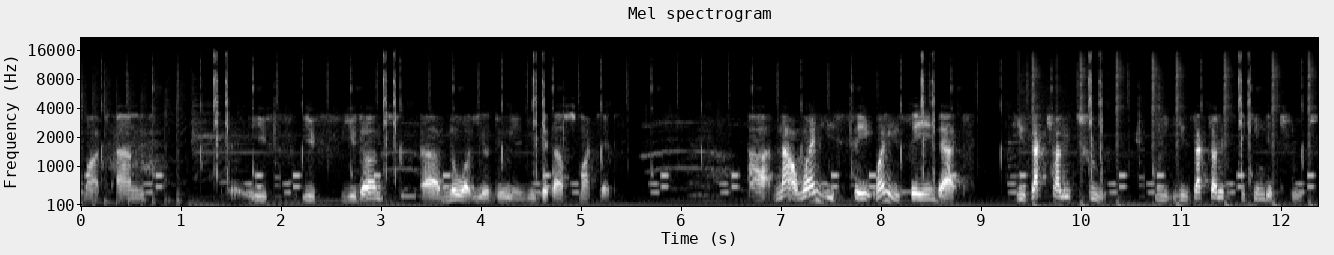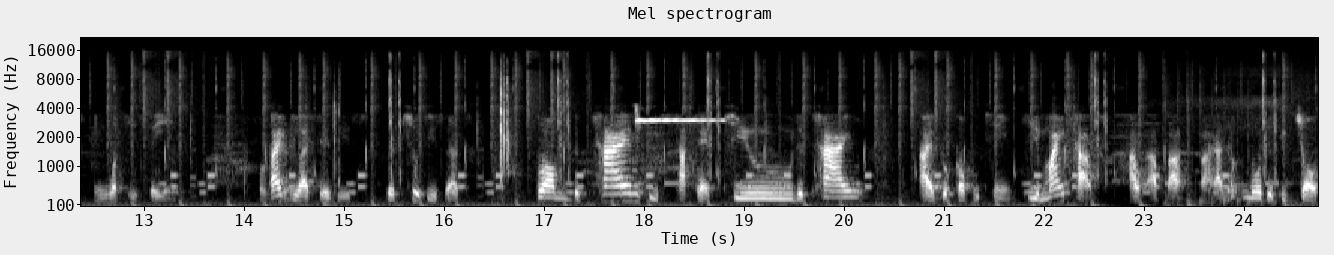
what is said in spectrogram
smart, and if if you don't uh, know what you're doing, you get outsmarted. Uh, now, when he say when he's saying that he's actually true. He, he's actually speaking the truth in what he's saying. Why do I say this? The truth is that from the time he started till the time I broke up with him, he might have, I, I, I don't know the picture of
